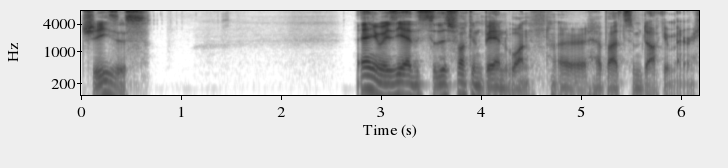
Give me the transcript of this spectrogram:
Jesus. Anyways, yeah, this this fucking band won uh, about some documentary.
